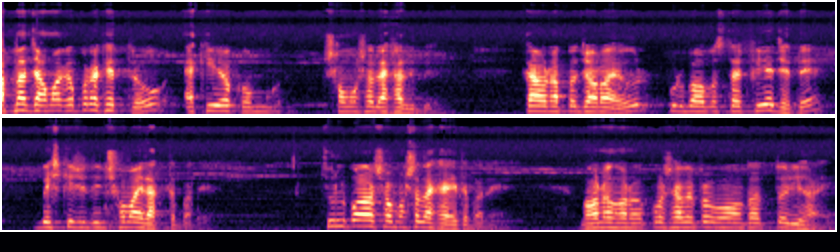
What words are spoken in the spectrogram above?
আপনার জামা কাপড়ের ক্ষেত্রেও একই রকম সমস্যা দেখা দিবে। কারণ আপনার জরায়ুর পূর্ব অবস্থায় ফিরে যেতে বেশ কিছুদিন সময় লাগতে পারে। চুল পাওয়ার সমস্যা দেখা যেতে পারে। ঘন ঘন প্রসাবের প্রবণতা তৈরি হয়।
